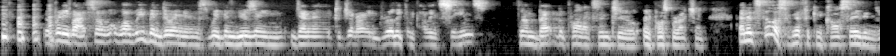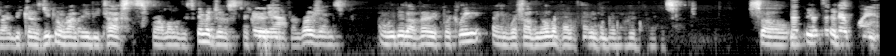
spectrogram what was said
bad. they're pretty bad. So what we've been doing is we've been using Gen to generate really compelling scenes to embed the products into a post production. And it's still a significant cost savings, right? Because you can run A/B tests for a lot of these images and create yeah. different versions, and we do that very quickly and without the overhead of having to bring everybody on set. So that's, that's a fair point.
